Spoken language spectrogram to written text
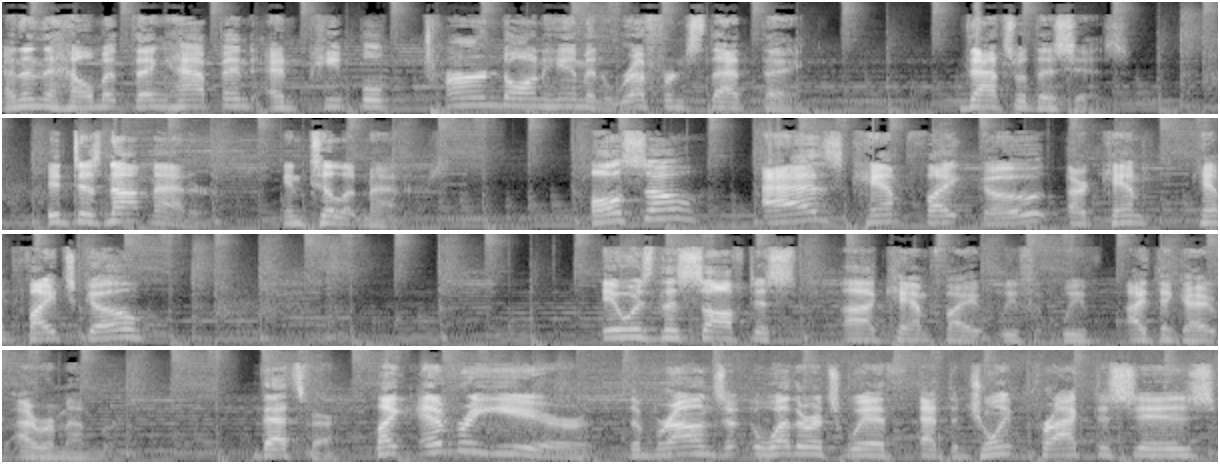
and then the helmet thing happened, and people turned on him and referenced that thing. That's what this is. It does not matter until it matters. Also, as camp fight go or camp camp fights go, it was the softest uh, camp fight we've we've I think I, I remember. That's fair. Like every year, the Browns, whether it's with at the joint practices,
